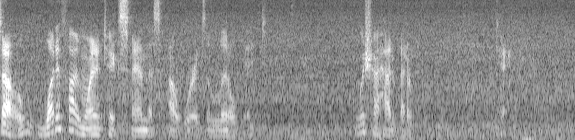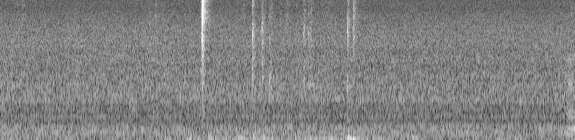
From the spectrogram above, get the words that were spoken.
So, what if I wanted to expand this outwards a little bit? Wish I had a better... Okay. Oh,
